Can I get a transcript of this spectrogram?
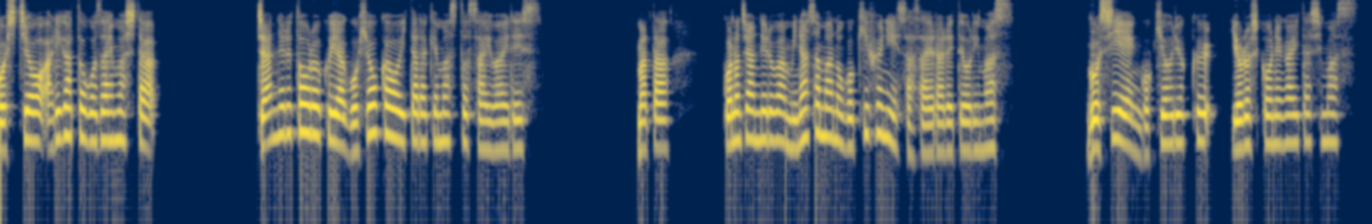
ご視聴ありがとうございました。チャンネル登録やご評価をいただけますと幸いです。また、このチャンネルは皆様のご寄付に支えられております。ご支援、ご協力、よろしくお願いいたします。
